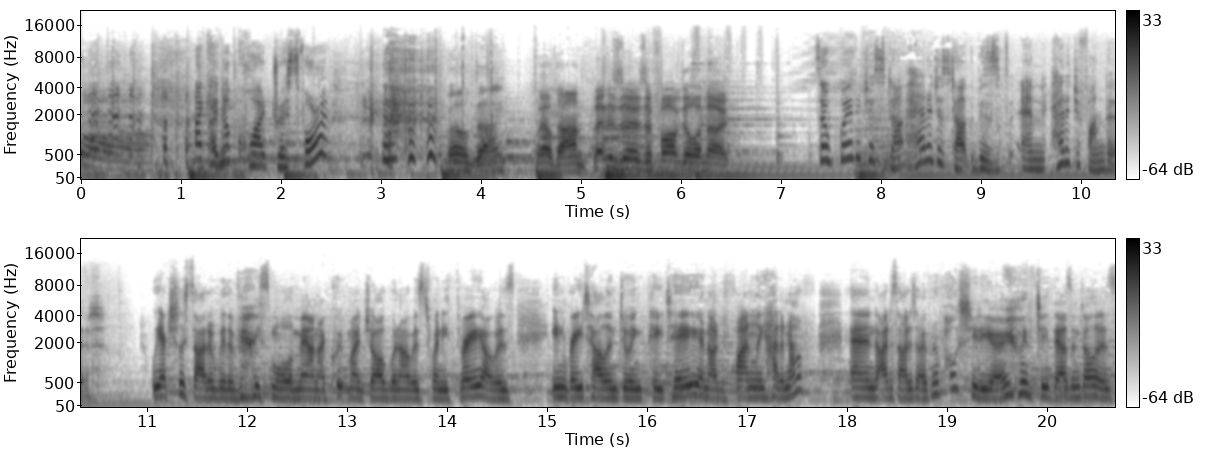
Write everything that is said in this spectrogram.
Oh, okay, not quite dressed for it. Well done. Well done. That deserves a $5 note. So where did you start? How did you start the business and how did you fund it? We actually started with a very small amount. I quit my job when I was 23. I was in retail and doing PT, and I'd finally had enough. And I decided to open a pole studio with $2,000.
